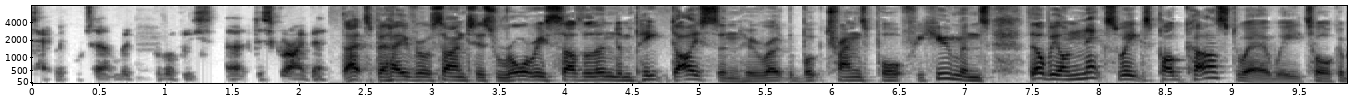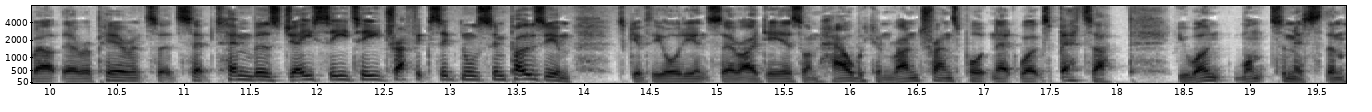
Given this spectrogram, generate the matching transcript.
technical term would probably uh, describe it. That's behavioural scientists Rory Sutherland and Pete Dyson, who wrote the book Transport for Humans. They'll be on next week's podcast, where we talk about their appearance at September's JCT Traffic Signals Symposium to give the audience their ideas on how we can run transport networks better. You won't want to miss them.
